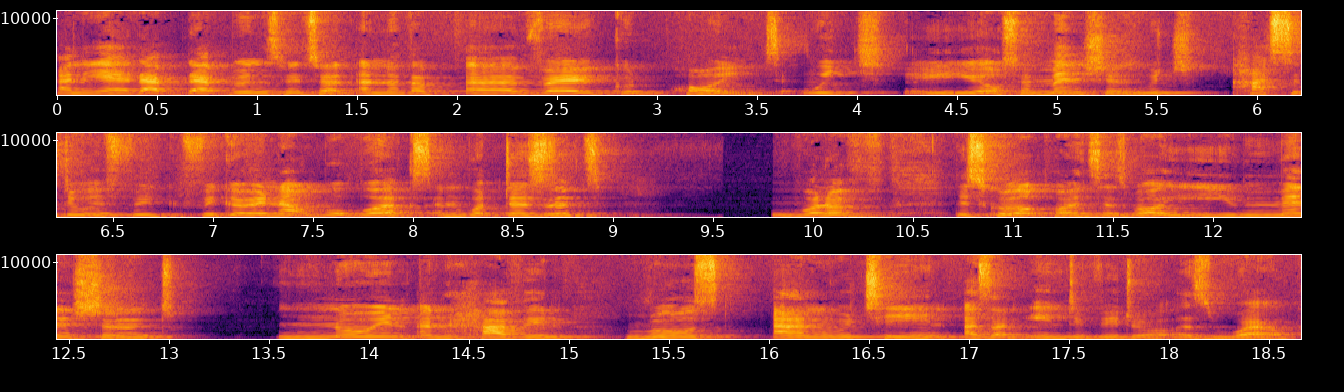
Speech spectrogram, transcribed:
And yeah, that, that brings me to another uh, very good point, which you also mentioned, which has to do with fig- figuring out what works and what doesn't. One of the scroll points as well, you mentioned knowing and having rules and routine as an individual as well.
